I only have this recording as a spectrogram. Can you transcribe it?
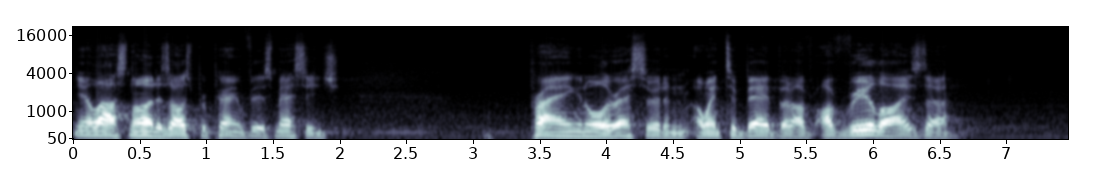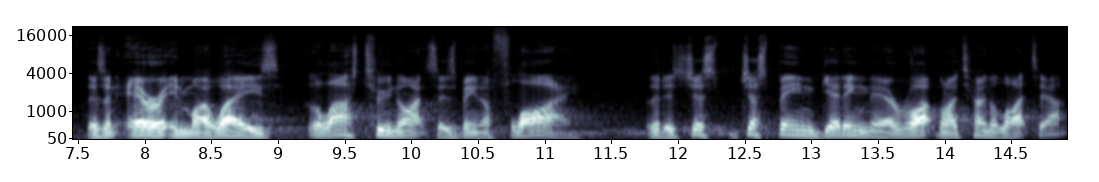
You know, last night as I was preparing for this message, praying and all the rest of it, and I went to bed. But I've, I've realized uh, there's an error in my ways. The last two nights, there's been a fly that has just, just been getting there right when I turn the lights out.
